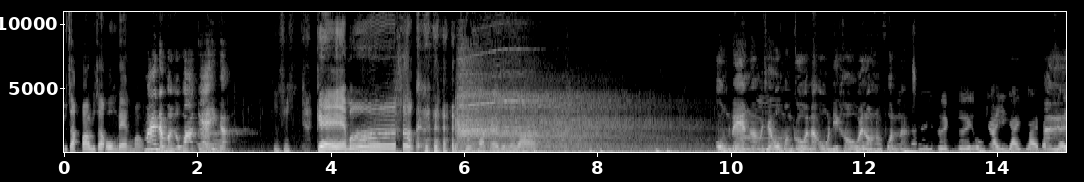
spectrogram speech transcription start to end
รู้จักเปล่ารู้จักโอ่งแดงเปล่าไม่เดี๋ยวมันก็ว่าแก่อีกอะแก่มาก รู้จักไงเดี๋ยวไม่ว่า โอ่งแดงอะไม่ใช่โอ่งมังกรนะโอ่งที่เขาเอาไว้รองน้ำฝนนะ เคยเคยอุ่มใหญ่ใหญ่ใหญ่แบบเออ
